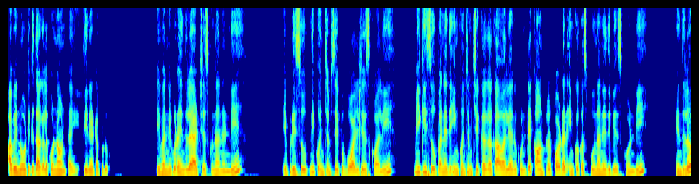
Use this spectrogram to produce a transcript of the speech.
అవి నోటికి తగలకుండా ఉంటాయి తినేటప్పుడు. ఇవన్నీ కూడా ఇందులో యాడ్ చేసుకున్నానండి. ఇప్పుడు ఈ సూప్ని కొంచెం సేపు బాయిల్ చేసుకోవాలి. మీకు ఈ సూప్ అనేది ఇంకొంచెం చిక్కగా కావాలి అనుకుంటే కార్న్ఫ్లోర్ పౌడర్ ఇంకొక స్పూన్ అనేది వేసుకోండి. ఇందులో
